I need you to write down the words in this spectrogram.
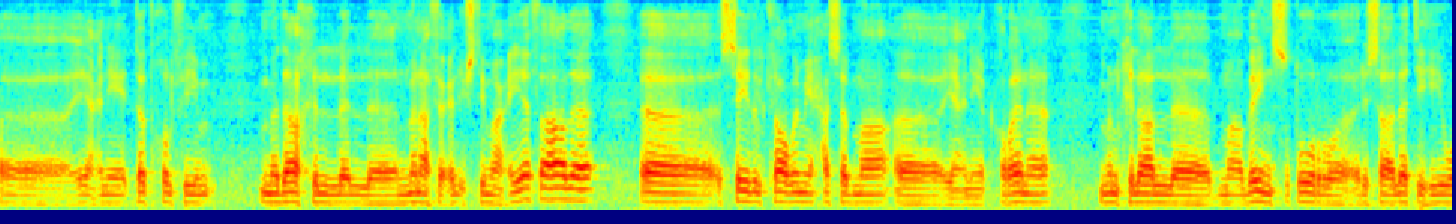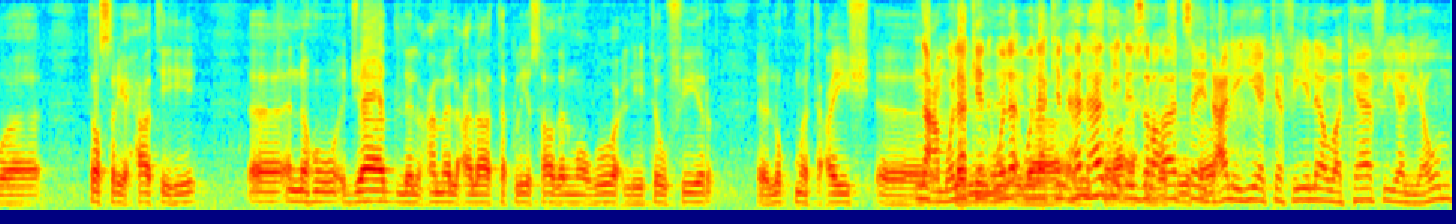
آه، يعني تدخل في مداخل المنافع الاجتماعية فهذا آه، السيد الكاظمي حسب ما يعني قرأنا من خلال ما بين سطور رسالته وتصريحاته أنه جاد للعمل على تقليص هذا الموضوع لتوفير لقمة عيش آه، نعم ولكن ولكن هل هذه الإجراءات سيد علي هي كفيلة وكافية اليوم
